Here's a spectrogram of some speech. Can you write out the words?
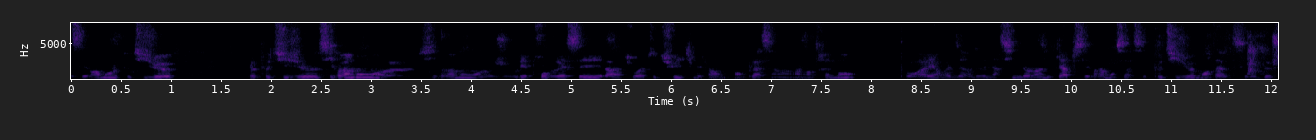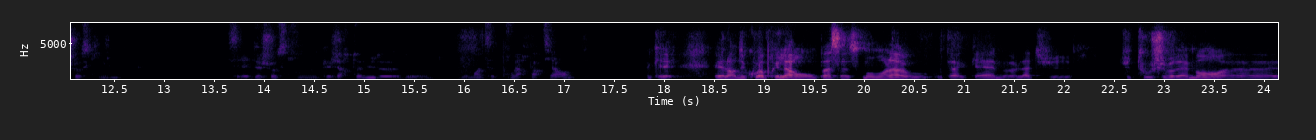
c'est vraiment le petit jeu. Le petit jeu, si vraiment, si vraiment je voulais progresser, là, tu vois, tout de suite, je mettais en, place un, un entraînement pour aller, on va dire, devenir single handicap, c'est vraiment ça, c'est petit jeu mental. C'est les deux choses qui, c'est les deux choses qui, que j'ai retenues de, du moins de cette première partie à Rome. Ok. Et alors du coup, après là, on passe à ce moment-là où, tu as quand même, là, tu, tu touches vraiment euh,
